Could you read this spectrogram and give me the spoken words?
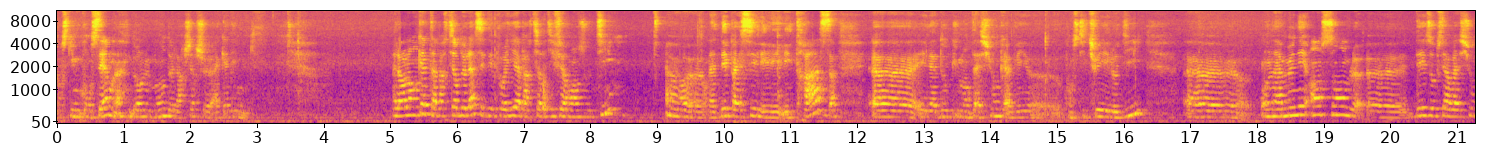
pour ce qui me concerne, dans le monde de la recherche académique. Alors l'enquête à partir de là s'est déployée à partir de différents outils. Euh, on a dépassé les, traces euh, et la documentation qu'avait euh, constituée Elodie. on a mené ensemble des observations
